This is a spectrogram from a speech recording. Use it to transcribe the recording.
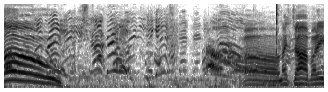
Oh. Oh, nice job, buddy.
